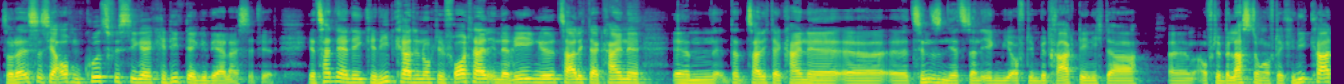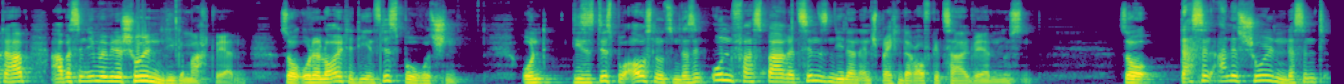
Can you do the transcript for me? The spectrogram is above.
So, da ist es ja auch ein kurzfristiger Kredit, der gewährleistet wird. Jetzt hat ja die Kreditkarte noch den Vorteil, in der Regel zahle ich da keine, ähm, da zahle ich da keine äh, äh, Zinsen jetzt dann irgendwie auf den Betrag, den ich da äh, auf der Belastung auf der Kreditkarte habe. Aber es sind immer wieder Schulden, die gemacht werden. So, oder Leute, die ins Dispo rutschen und dieses Dispo ausnutzen, das sind unfassbare Zinsen, die dann entsprechend darauf gezahlt werden müssen. So, das sind alles Schulden, das sind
